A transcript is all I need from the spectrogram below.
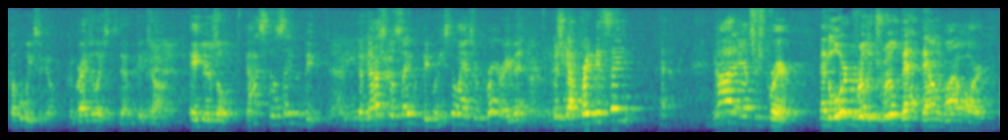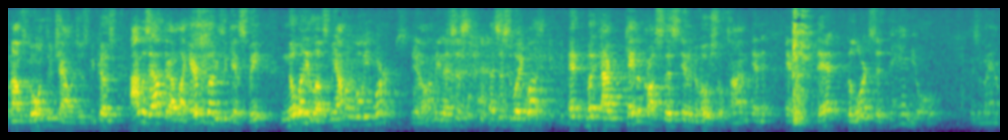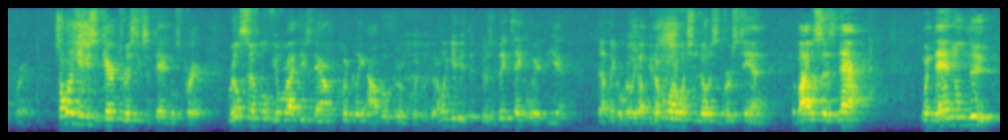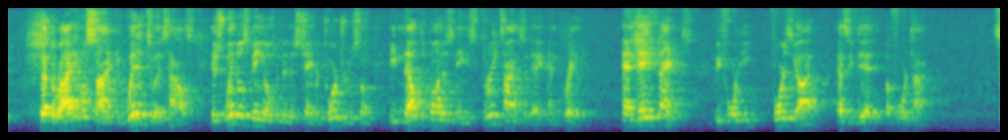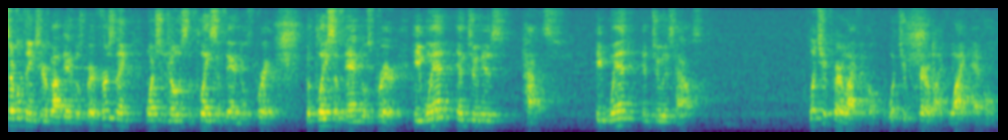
A couple weeks ago. Congratulations, Devin. Good job. Eight years old. God's still saving people. If God's still saving people, he's still answering prayer. Amen? Because you got to pray to get saved. God answers prayer. And the Lord really drilled that down in my heart when I was going through challenges because I was out there. I'm like, everybody's against me. Nobody loves me. I'm going to go eat worms. You know, I mean, that's just that's just the way it was. And but I came across this in a devotional time, and and that the Lord said Daniel is a man of prayer. So I want to give you some characteristics of Daniel's prayer. Real simple. If you'll write these down quickly, I'll go through them quickly. But I want to give you there's a big takeaway at the end that I think will really help you. Number one, I want you to notice in verse 10 the Bible says, Now, when Daniel knew that the writing was signed, he went into his house, his windows being opened in his chamber toward Jerusalem. He knelt upon his knees three times a day and prayed, and gave thanks before he for his God as he did aforetime. Several things here about Daniel's prayer. First thing, I want you to notice the place of Daniel's prayer. The place of Daniel's prayer. He went into his house. He went into his house. What's your prayer life at home? What's your prayer life like at home?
